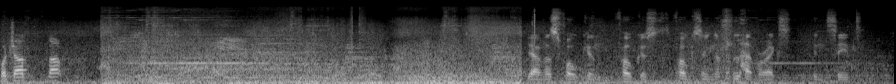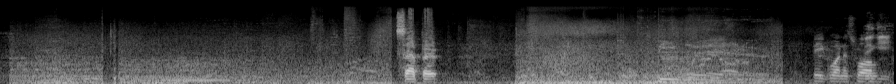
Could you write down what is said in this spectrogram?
Watch out, Lav. Yeah, I was focusing, focused, focusing on Lavarex. Didn't see it. Sapper. Beware. Big one as well. Biggie.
